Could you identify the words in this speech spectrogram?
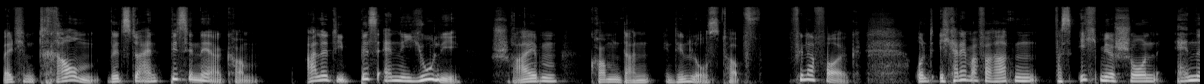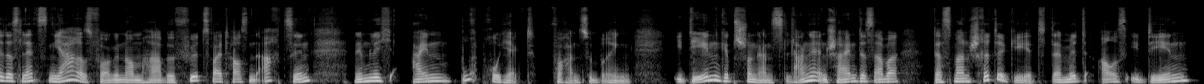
Welchem Traum willst du ein bisschen näher kommen? Alle, die bis Ende Juli schreiben, kommen dann in den Lostopf. Viel Erfolg. Und ich kann dir mal verraten, was ich mir schon Ende des letzten Jahres vorgenommen habe für 2018, nämlich ein Buchprojekt voranzubringen. Ideen gibt's schon ganz lange, entscheidend ist aber, dass man Schritte geht, damit aus Ideen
